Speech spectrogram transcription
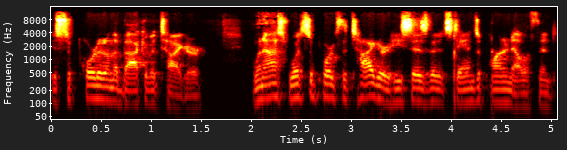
is supported on the back of a tiger. When asked what supports the tiger, he says that it stands upon an elephant.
